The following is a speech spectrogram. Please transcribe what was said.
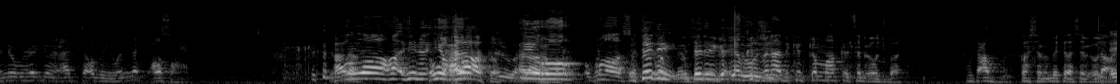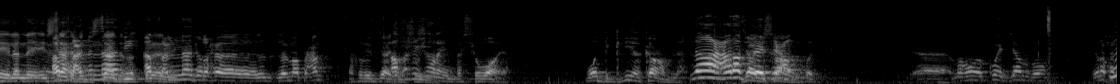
إنهم يرجعون على التعظيم والنشف على هذا والله هنا هو حالاته ايرور براسك. تدري تدري يوم كنت بنادي كنت كم ماكل؟ سبع وجبات. وتعظم قسما بالله سبع وجبات اي لأنه أطلع يستهدف من النادي أطلع من. النادي أروح آه، للمطعم أخذ الدجاج آخر شيء. شهرين بس. شواية ودق فيها كاملة لا عرفت ليش. يعضل آه، ما هو الكويت جنبه يروح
